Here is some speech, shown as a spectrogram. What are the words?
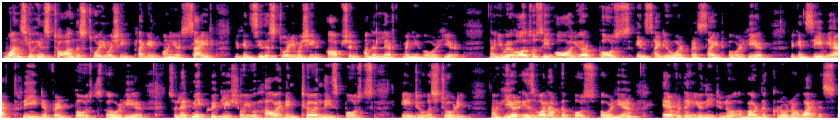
Once you install the Story Machine plugin on your site, you can see the Story Machine option on the left menu over here. Now you will also see all your posts inside your WordPress site over here. You can see we have three different posts over here. So let me quickly show you how I can turn these posts into a story. Now here is one of the posts over here, everything you need to know about the coronavirus.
